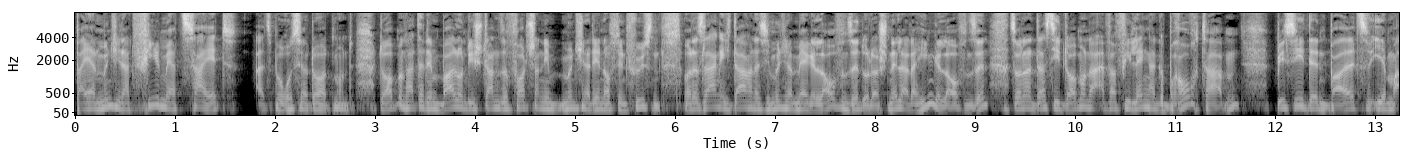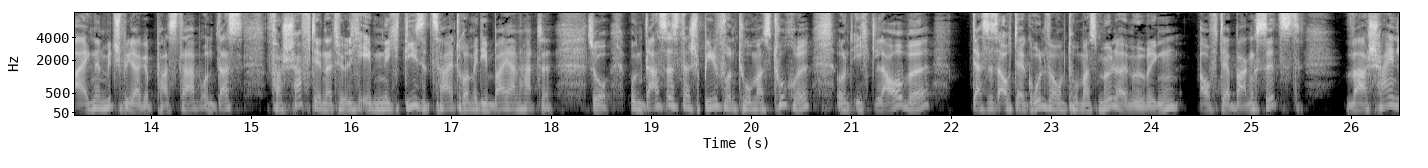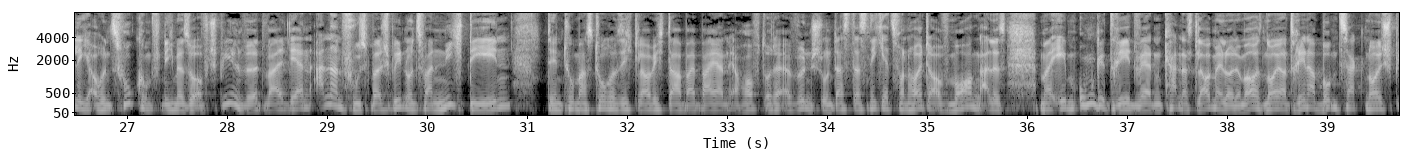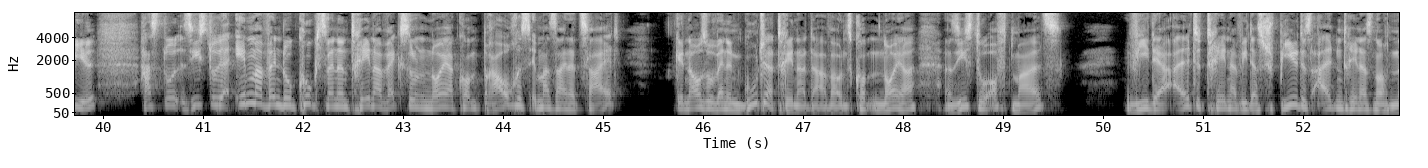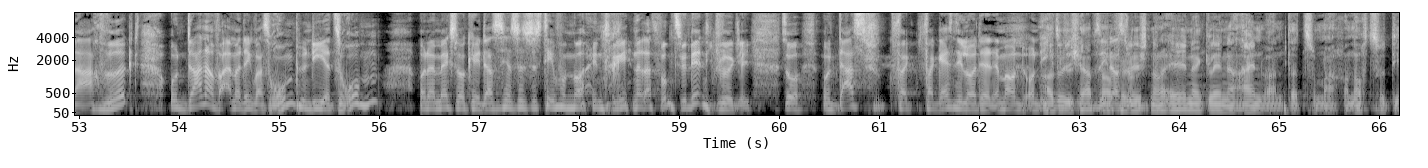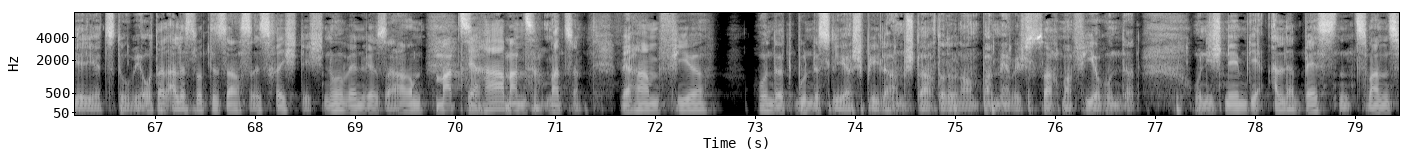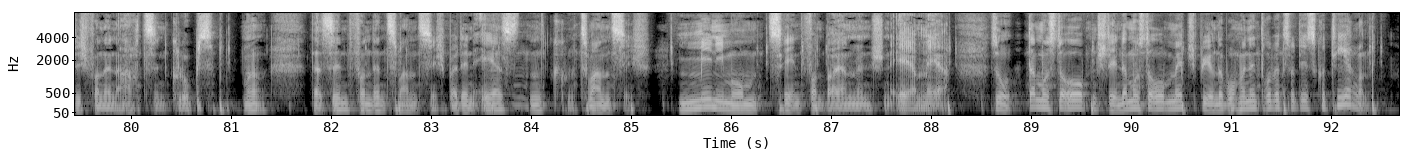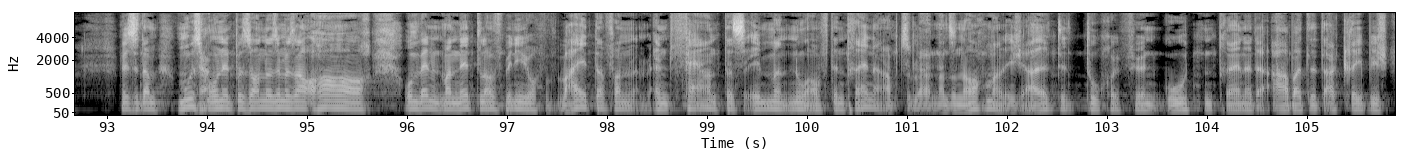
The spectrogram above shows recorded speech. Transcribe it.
Bayern München hat viel mehr Zeit als Borussia Dortmund. Dortmund hatte den Ball und die standen sofort, standen die Münchner denen auf den Füßen. Und das lag nicht daran, dass die Münchner mehr gelaufen sind oder schneller dahin gelaufen sind, sondern dass die Dortmunder einfach viel länger gebraucht haben, bis sie den Ball zu ihrem eigenen Mitspieler gepasst haben. Und das verschafft dir natürlich eben nicht diese Zeiträume, die Bayern hatte. So. Und das ist das Spiel von Thomas Tuchel. Und ich glaube, das ist auch der Grund, warum Thomas Müller im Übrigen auf der Bank sitzt wahrscheinlich auch in Zukunft nicht mehr so oft spielen wird, weil der einen anderen Fußball spielt und zwar nicht den, den Thomas Tuchel sich, glaube ich, da bei Bayern erhofft oder erwünscht. Und dass das nicht jetzt von heute auf morgen alles mal eben umgedreht werden kann, das glauben mir Leute mal aus. Neuer Trainer, bumm, zack, neues Spiel. Hast du, siehst du ja immer, wenn du guckst, wenn ein Trainer wechselt und ein neuer kommt, braucht es immer seine Zeit. Genauso, wenn ein guter Trainer da war und es kommt ein neuer, dann siehst du oftmals, wie der alte Trainer, wie das Spiel des alten Trainers noch nachwirkt und dann auf einmal denkt, was rumpeln die jetzt rum? Und dann merkst du, okay, das ist jetzt das System vom neuen Trainer, das funktioniert nicht wirklich. So, und das ver vergessen die Leute dann immer und, und ich Also ich habe sehe noch das so- vielleicht noch eh eine kleine Einwand dazu machen, noch zu dir jetzt, Tobi. Oder alles, was du sagst, ist richtig. Nur wenn wir sagen, Matze, wir haben, Matze. Matze, wir haben 400 Bundesligaspieler am Start oder noch ein paar mehr, ich sag mal 400. Und ich nehme die allerbesten 20 von den 18 Clubs. ne? Das sind von den 20, bei den ersten 20. Minimum 10 von Bayern München, eher mehr. So, da musst du oben stehen, da musst du oben mitspielen, da brauchen wir nicht drüber zu diskutieren. Weißt du, dann muss man auch nicht besonders immer sagen, ach, und wenn man nicht läuft, bin ich auch weit davon entfernt, das immer nur auf den Trainer abzuladen. Also nochmal, ich halte Tuchel für einen guten Trainer, der arbeitet akribisch.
